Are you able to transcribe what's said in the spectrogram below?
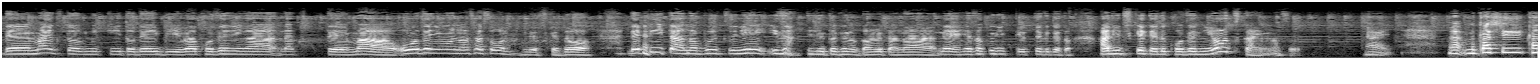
でマイクとミッキーとデイビーは小銭がなくてまあ大銭もなさそうなんですけどで ピーターのブーツにいざっていう時のためかなねへそくりって言ってるけど貼り付けてる小銭を使います。はいまあ、昔必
